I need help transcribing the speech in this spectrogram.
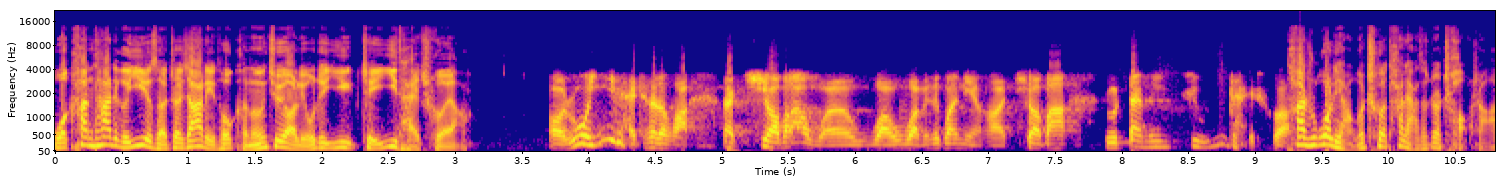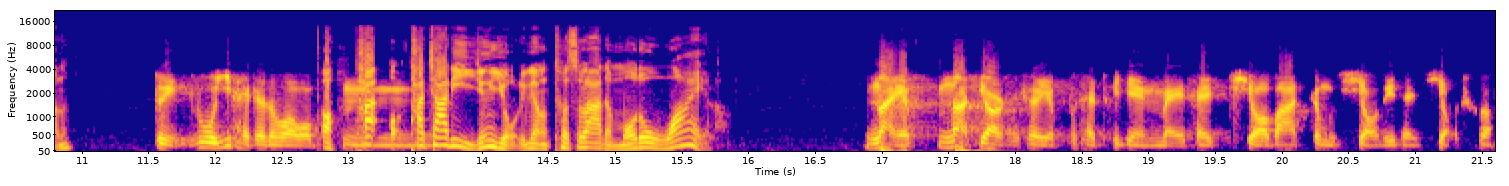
我看他这个意思，这家里头可能就要留这一这一台车呀。哦，如果一台车的话，那七幺八，我我我们的观点哈，七幺八如果单纯只有一台车，他如果两个车，他俩在这吵啥呢？对，如果一台车的话，我哦，他嗯哦他家里已经有了一辆特斯拉的 Model Y 了。那也那第二台车也不太推荐买一台七幺八这么小的一台小车。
